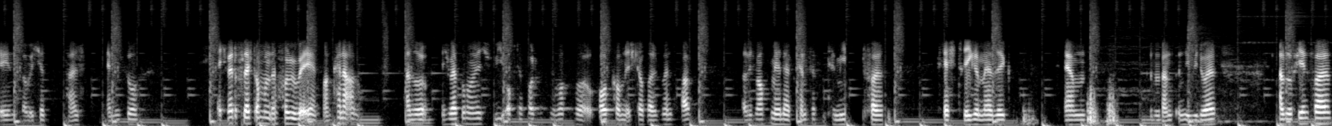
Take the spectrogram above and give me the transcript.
Aliens glaube ich jetzt halt ähnlich so. Ich werde vielleicht auch mal eine Folge über Aliens machen, keine Ahnung. Also ich weiß auch noch nicht, wie oft der Podcast eine Woche rauskommt. Ich glaube halt, wenn es passt. Also ich mache mir da keinen festen Termin, Fall recht regelmäßig. Ähm, also ganz individuell. Also auf jeden Fall,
